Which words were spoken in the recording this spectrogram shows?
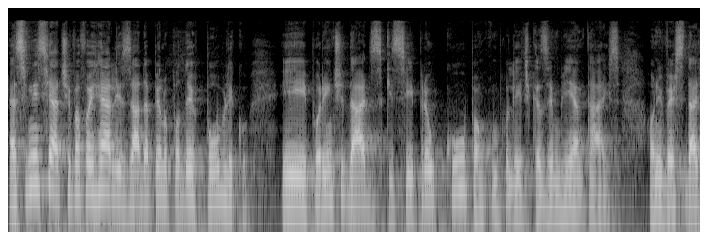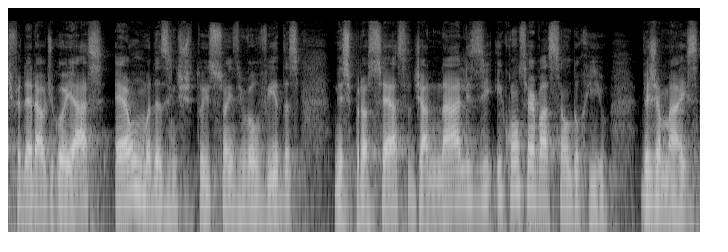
Essa iniciativa foi realizada pelo poder público e por entidades que se preocupam com políticas ambientais. A Universidade Federal de Goiás é uma das instituições envolvidas nesse processo de análise e conservação do rio. Veja mais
